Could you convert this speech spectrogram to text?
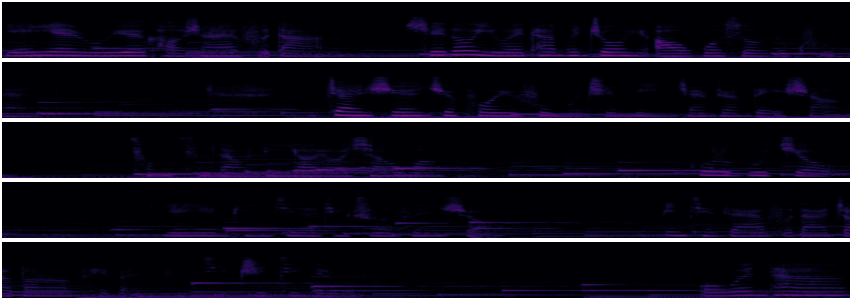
妍妍如约考上爱福大，谁都以为他们终于熬过所有的苦难。战轩却迫于父母之命辗转北上，从此两地遥遥相望。过了不久，妍妍平静地提出了分手，并且在阿福达找到了陪伴自己至今的人。我问他：“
